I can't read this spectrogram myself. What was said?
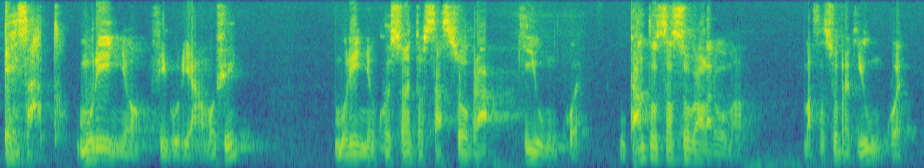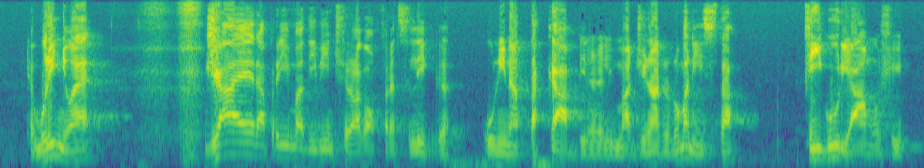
Esatto. Murigno, figuriamoci. Murigno in questo momento sta sopra chiunque. Intanto sta sopra la Roma, ma sta sopra chiunque. Cioè, Murigno è già era prima di vincere la Conference League un inattaccabile nell'immaginario romanista. Figuriamoci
